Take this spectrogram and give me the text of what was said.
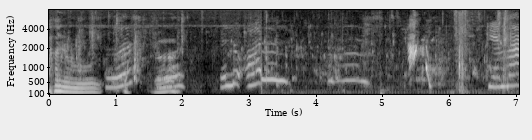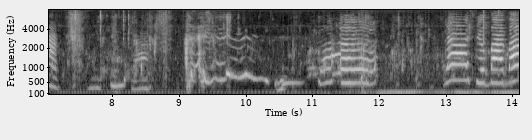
อายุเอ้ยเออเป็นลูกโอเพียนมาก จริงจ้าลาชื่อบายบา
